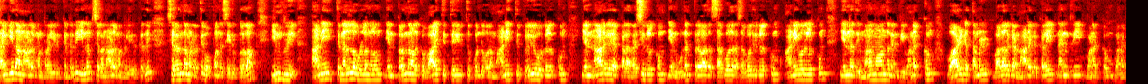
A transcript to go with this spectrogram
சங்கீதா நாடகமன்றம் இருக்கின்றது. இன்னும் சில நாடகமன்றங்கள் இருக்குது. சிறந்த மன்றத்தை ஒப்பந்தம் செய்து கொள்ளலாம். இன்று அனைத்து நல்ல உள்ளங்களும் என் பிறந்தநாளுக்கு வாழ்த்து தெரிவித்துக் கொண்டு வரும் அனைத்து பெரியோர்களுக்கும் என் நாடக கல ரசிகர்களுக்கும் என் உடன் பிறவாத சகோதர சகோதரிகளுக்கும் அனைவர்களுக்கும் எனது மனமார்ந்த நன்றி வணக்கம். வாழ்க தமிழ் வளர்க நாடகக்கலை. நன்றி வணக்கம் வணக்கம்.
